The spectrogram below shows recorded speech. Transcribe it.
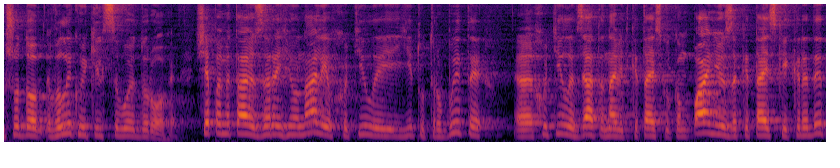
щодо великої кільцевої дороги. Ще пам'ятаю, за регіоналів хотіли її тут робити, е, хотіли взяти навіть китайську компанію за китайський кредит.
